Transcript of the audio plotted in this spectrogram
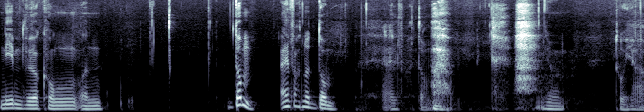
Nebenwirkungen und dumm. Einfach nur dumm. Einfach dumm. Ja. Du ja.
